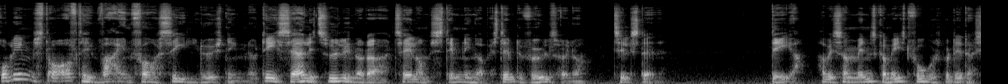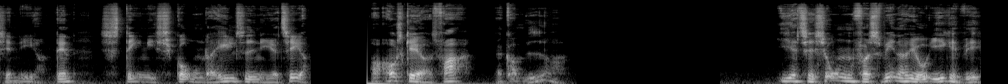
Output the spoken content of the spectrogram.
Problemet står ofte i vejen for at se løsningen, og det er særligt tydeligt, når der taler om stemning og bestemte følelser eller tilstande. Der har vi som mennesker mest fokus på det, der generer. Den sten i skoen, der hele tiden irriterer og afskærer os fra at komme videre. Irritationen forsvinder jo ikke ved,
